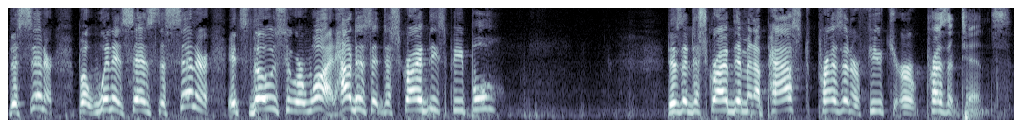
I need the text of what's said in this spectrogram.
the sinner. But when it says the sinner, it's those who are what? How does it describe these people? Does it describe them in a past, present, or future or present tense?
